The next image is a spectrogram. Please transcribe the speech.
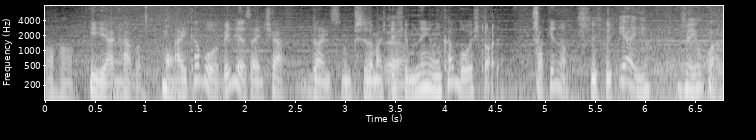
Aham. E aí acaba. Bom. Aí acabou, beleza, a gente já, dane-se, não precisa mais ter É. filme nenhum, acabou a história. Só que não. E aí vem o 4.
